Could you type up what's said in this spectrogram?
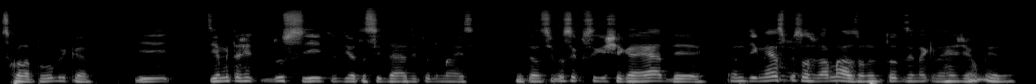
escola pública e tinha muita gente do sítio, de outras cidades e tudo mais. Então, se você conseguir chegar a EAD, eu não digo nem as é. pessoas do Amazonas, eu estou dizendo aqui na região mesmo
